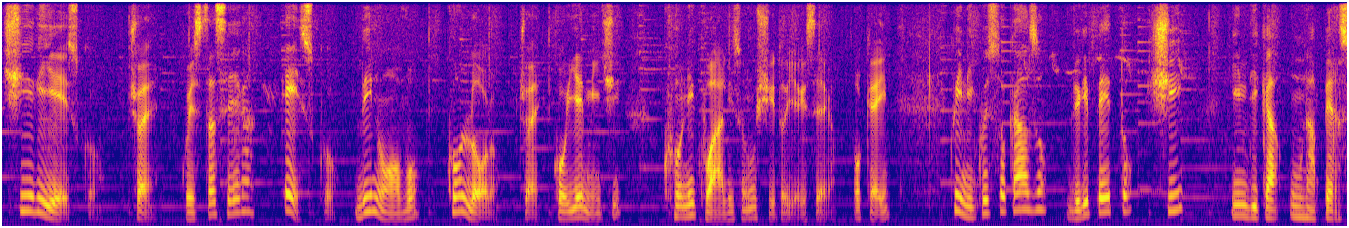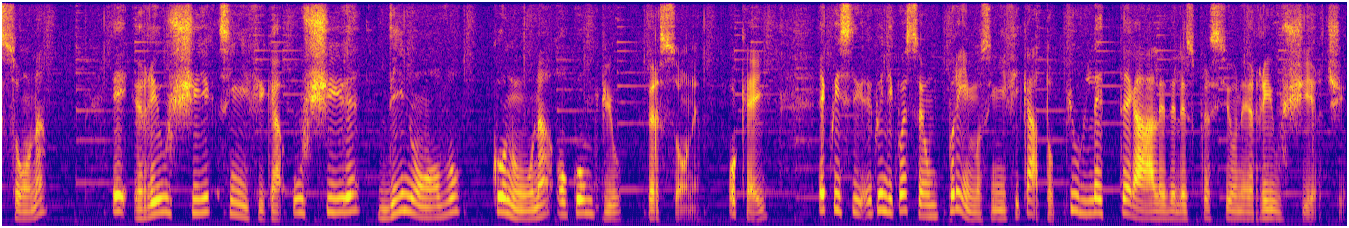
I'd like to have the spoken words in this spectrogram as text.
ci riesco, cioè questa sera esco di nuovo con loro, cioè con gli amici con i quali sono uscito ieri sera, ok? Quindi in questo caso, vi ripeto, ci indica una persona e riuscire significa uscire di nuovo con una o con più persone. Ok? E quindi questo è un primo significato più letterale dell'espressione riuscirci.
